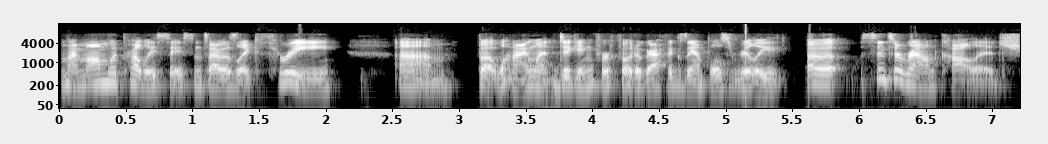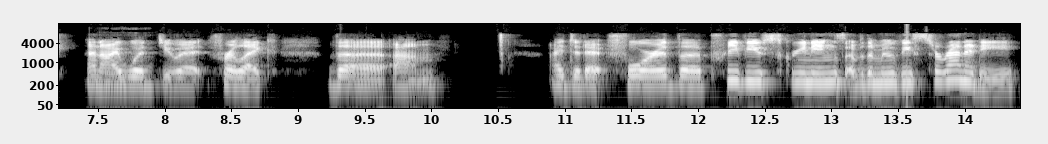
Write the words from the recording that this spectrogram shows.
my mom would probably say since I was like three. Um, but when I went digging for photograph examples, really, uh, since around college, and I would do it for like the, um, I did it for the preview screenings of the movie Serenity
